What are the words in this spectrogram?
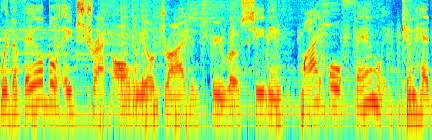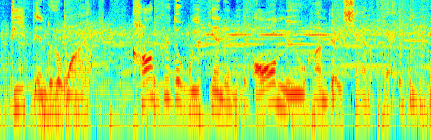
With available HTRAC all-wheel drive and three-row seating, my whole family can head deep into the wild. Conquer the weekend in the all-new Hyundai Santa Fe.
